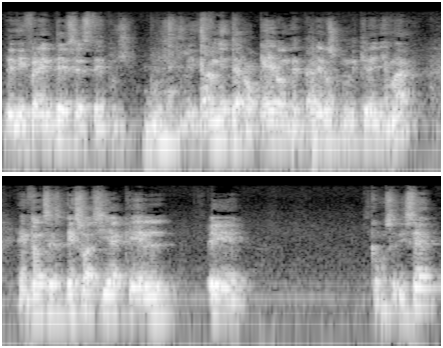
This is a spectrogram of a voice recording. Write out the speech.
De diferentes, este, pues, literalmente rockeros, metaleros, como le quieran llamar. Entonces, eso hacía que él, eh, ¿cómo se dice?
